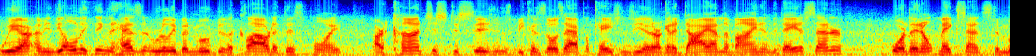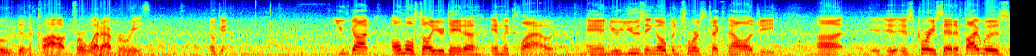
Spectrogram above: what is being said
We are, I mean, the only thing that hasn't really been moved to the cloud at this point are conscious decisions because those applications either are going to die on the vine in the data center or they don't make sense to move to the cloud for whatever reason. Okay, you've got almost all your data in the cloud and you're using open source technology. Uh, as Corey said, if I was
